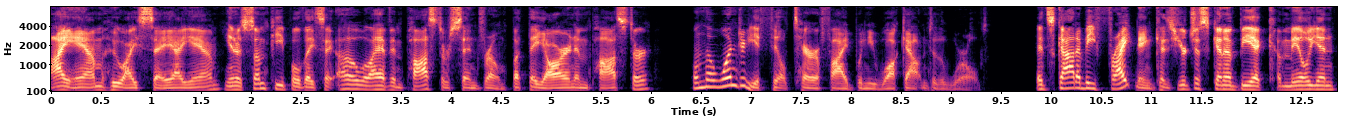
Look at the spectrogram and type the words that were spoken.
I am who I say I am. You know, some people they say, "Oh, well, I have imposter syndrome," but they are an imposter. Well, no wonder you feel terrified when you walk out into the world. It's got to be frightening because you're just going to be a chameleon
